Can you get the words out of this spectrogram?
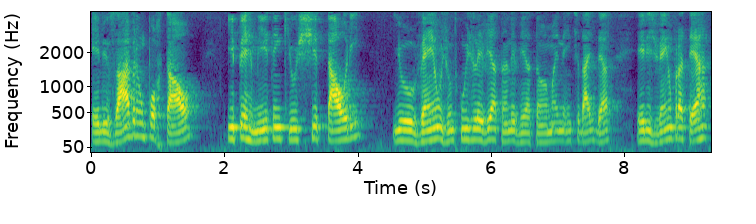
eles abrem um portal e permitem que o Chitauri e o venham junto com os Leviatã. Leviatã é uma identidade dessa. Eles venham para a Terra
